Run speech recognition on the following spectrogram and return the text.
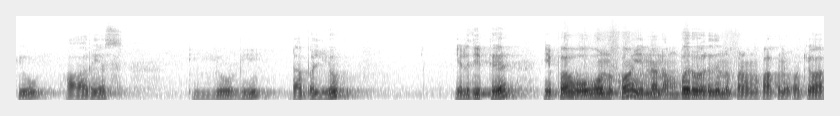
Q R S T U V W எழுதிட்டு இப்போ ஒவ்வொன்றுக்கும் என்ன நம்பர் வருதுன்னு இப்போ நம்ம பார்க்கணும் ஓகேவா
